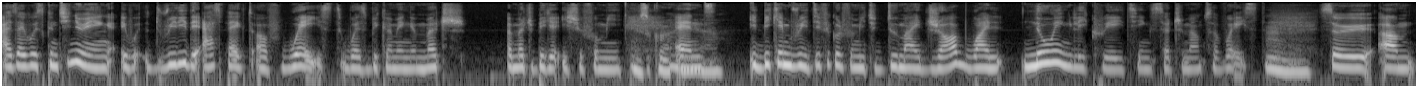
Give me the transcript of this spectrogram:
as I was continuing, it was really the aspect of waste was becoming a much a much bigger issue for me. And yeah. it became really difficult for me to do my job while knowingly creating such amounts of waste. Mm. So um,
